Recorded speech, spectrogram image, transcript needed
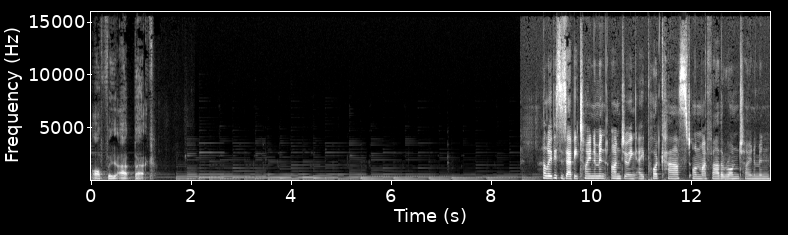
of the outback. Hello, this is Abby Thonemann. I'm doing a podcast on my father, Ron Thonemann,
